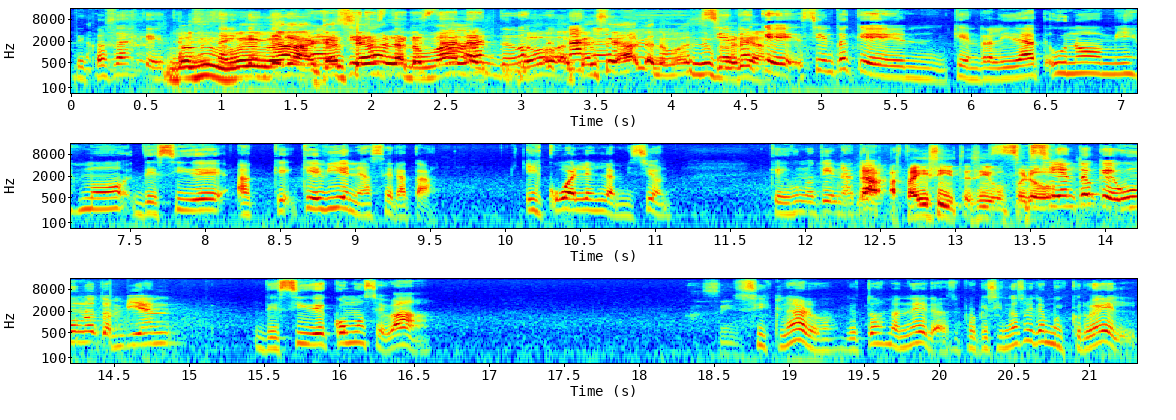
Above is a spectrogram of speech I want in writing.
de cosas que... No se supone nada, acá se habla "¿Esto qué está nomás. hablando?". No, acá se habla nomás. se Siento que, siento que, que en realidad uno mismo decide a qué, qué viene a hacer acá y cuál es la misión que uno tiene Ya, acá. hasta ahí sí, te sigo, pero... Siento que uno también decide cómo se va. Sí, claro, de todas maneras, porque si no sería muy cruel.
